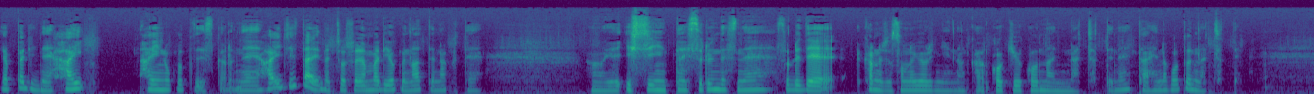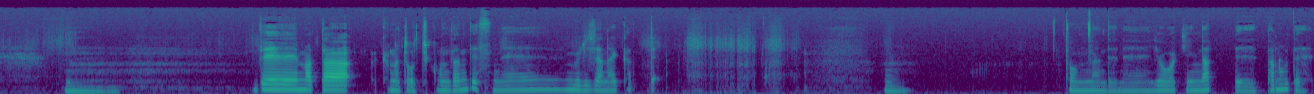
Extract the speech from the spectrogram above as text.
やっぱりね肺肺のことですからね肺自体の調子はあんまり良くなってなくて、うん、一心一体するんですね。それで彼女その夜になんか呼吸困難になっちゃってね大変なことになっちゃって。うん。でまた彼女落ち込んだんですね。無理じゃないかって。うん。そんなんでね弱気になってたので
